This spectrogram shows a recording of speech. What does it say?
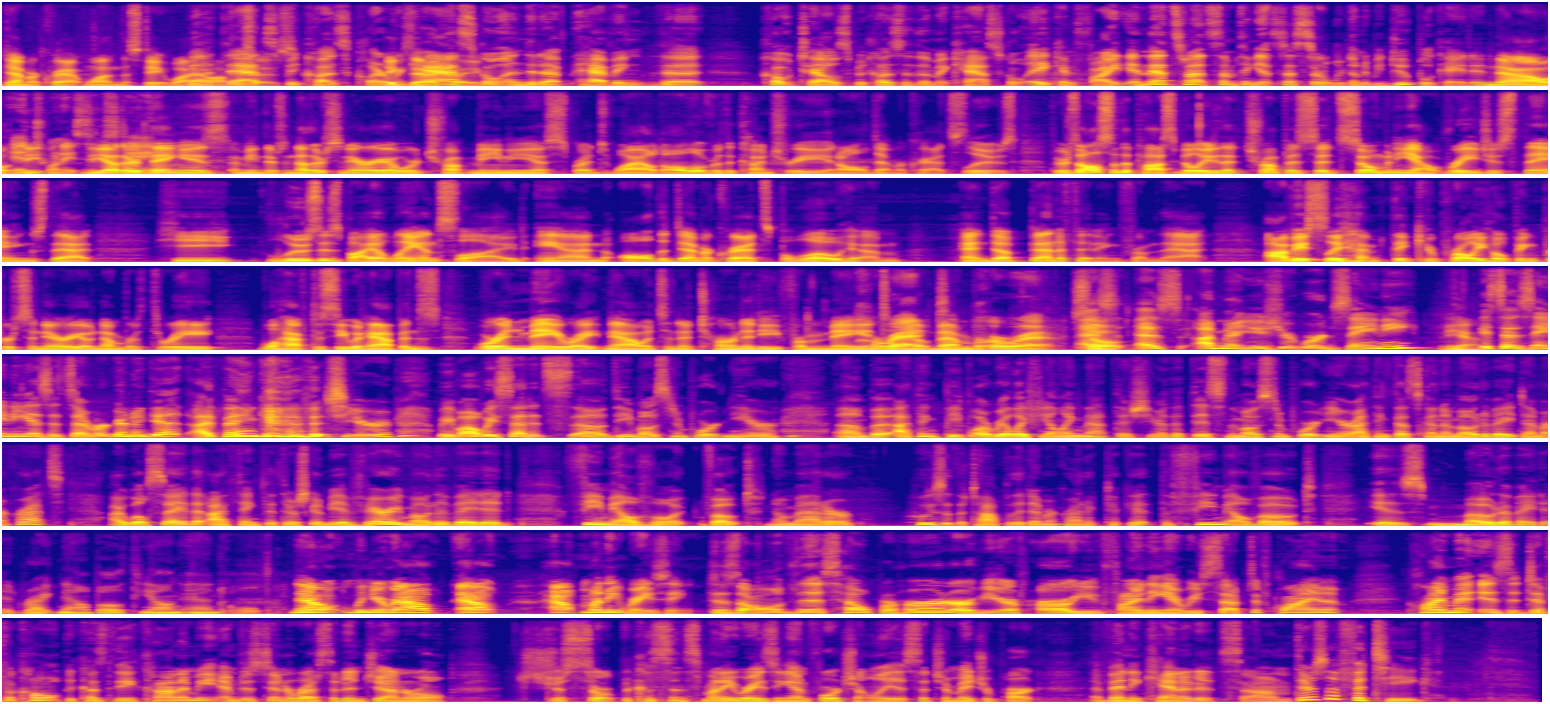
Democrat won the statewide But offices. that's because Claire Exactly. McCaskill ended up having the coattails because of the McCaskill Akin fight, and that's not something that's necessarily going to be duplicated. Now, in the, 2016. the other thing is, I mean, there's another scenario where Trump mania spreads wild all over the country and all Democrats lose. There's also the possibility that Trump has said so many outrageous things that he loses by a landslide and all the Democrats below him end up benefiting from that. Obviously, I think you're probably hoping for scenario number three. We'll have to see what happens. We're in May right now. It's an eternity from May Correct. until November. Correct. So, as, as I'm going to use your word zany. Yeah. It's as zany as it's ever going to get, I think, this year. We've always said it's uh, the most important year, um, but I think people are really feeling that this year, that this is the most important year. I think that's going to motivate Democrats. I will say that I think that there's going to be a very motivated female vote, vote no matter who's at the top of the Democratic ticket. The female vote is motivated right now, both young and old. Now, when you're out out out money raising, does all of this help or hurt, or, have you, are you finding a receptive climate? Climate is it difficult because the economy? I'm just interested in general, just sort because since money raising, unfortunately, is such a major part of any candidate's. Um, there's a fatigue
